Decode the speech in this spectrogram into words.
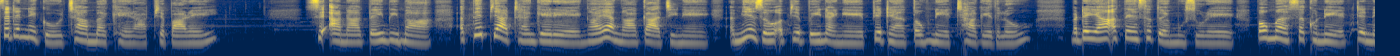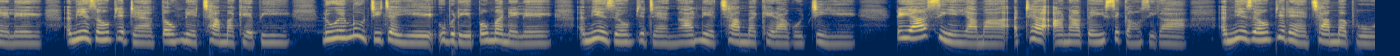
၁၇နှစ်ကိုချမှတ်ခဲ့တာဖြစ်ပါတယ်။ စစ်အာဏာသိမ်းပြီးမှအသစ်ပြထမ်းခဲ့တဲ့905ကကြီးနဲ့အမြင့်ဆုံးအပြစ်ပေးနိုင်တဲ့ပြစ်ဒဏ်၃နှစ်ချခဲ့သလိုမတရားအသင်ဆက်သွယ်မှုဆိုတဲ့ပုံမှန်18တစ်နဲ့လည်းအမြင့်ဆုံးပြစ်ဒဏ်၃နှစ်ချမှတ်ခဲ့ပြီးလူဝင်မှုကြီးကြပ်ရေးဥပဒေပုံမှန်နဲ့လည်းအမြင့်ဆုံးပြစ်ဒဏ်၅နှစ်ချမှတ်ခဲ့တာကိုကြည့်ရင်တရားစီရင်ရာမှာအထက်အာဏာသိမ်းစစ်ကောင်စီကအမြင့်ဆုံးပြစ်ဒဏ်ချမှတ်ဖို့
